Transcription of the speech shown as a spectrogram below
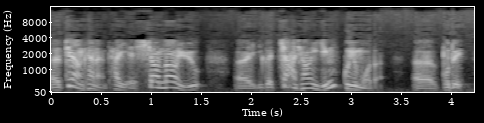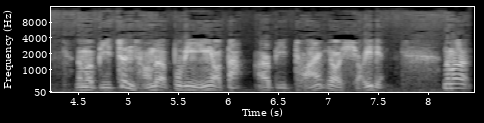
呃，这样看呢，它也相当于呃一个加强营规模的呃部队。那么，比正常的步兵营要大，而比团要小一点。那么，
